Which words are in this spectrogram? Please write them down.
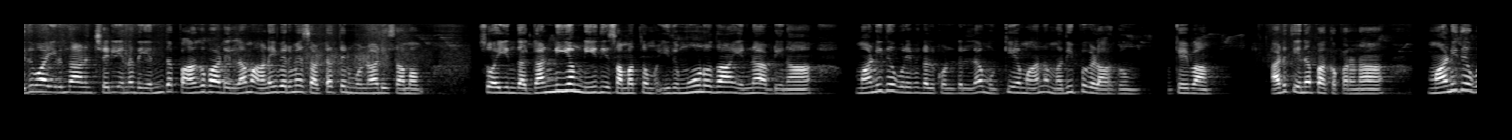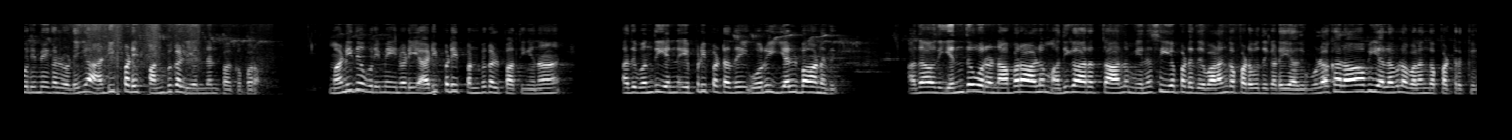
எதுவாக இருந்தாலும் சரி என்னது எந்த பாகுபாடு இல்லாமல் அனைவருமே சட்டத்தின் முன்னாடி சமம். ஸோ இந்த கண்ணியம் நீதி சமத்துவம் இது மூணு தான் என்ன அப்படின்னா மனித உரிமைகள் கொண்டுள்ள முக்கியமான மதிப்புகளாகும். ஓகேவா அடுத்து என்ன பார்க்க போகிறோன்னா மனித உரிமைகளுடைய அடிப்படை பண்புகள் என்னன்னு பார்க்க போகிறோம் மனித உரிமையினுடைய அடிப்படை பண்புகள் பார்த்திங்கன்னா அது வந்து என்ன எப்படிப்பட்டது? ஒரு இயல்பானது. அதாவது எந்த ஒரு நபராலும் அதிகாரத்தாலும் என்ன செய்யப்படுது? வழங்கப்படுவது கிடையாது. உலகளாவிய அளவில் வழங்கப்பட்டிருக்கு.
